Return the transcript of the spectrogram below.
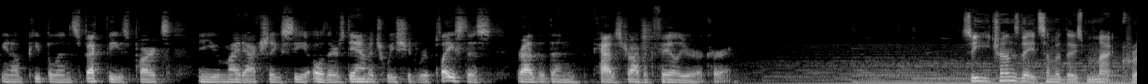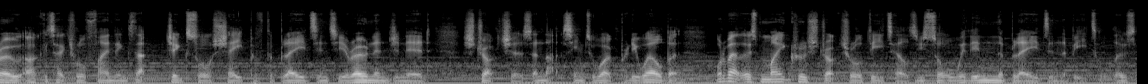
you know, people inspect these parts and you might actually see, oh, there's damage, we should replace this rather than catastrophic failure occurring. So you translated some of those macro architectural findings, that jigsaw shape of the blades, into your own engineered structures, and that seemed to work pretty well. But what about those microstructural details you saw within the blades in the Beetle, those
